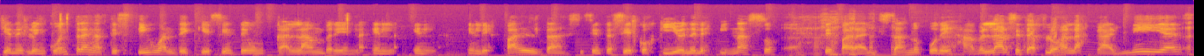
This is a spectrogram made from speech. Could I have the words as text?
quienes lo encuentran atestiguan de que siente un calambre en la, en la, en la, en la espalda, se siente así el cosquillo en el espinazo, te paralizas, no puedes hablar, se te aflojan las canillas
